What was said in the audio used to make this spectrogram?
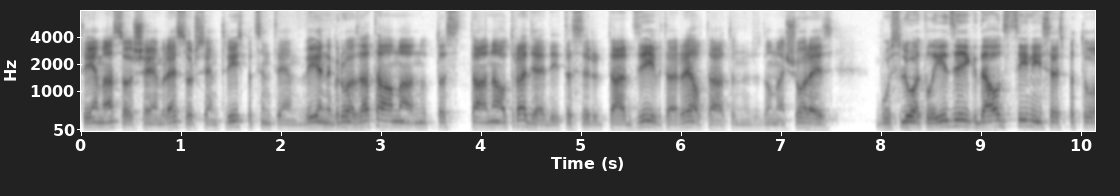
tiem esošajiem resursiem, 13, viena groza attālumā, nu, tas tā nav traģēdija. Tas ir tā ir dzīve, tā ir realitāte. Un es domāju, šoreiz būs ļoti līdzīgi. Daudz cīnīsies par to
